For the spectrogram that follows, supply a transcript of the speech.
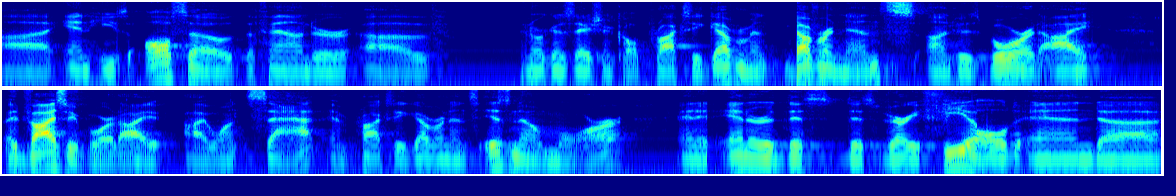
uh, and he's also the founder of an organization called Proxy Government Governance, on whose board I advisory board I, I once sat, and proxy governance is no more, and it entered this, this very field and, uh,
